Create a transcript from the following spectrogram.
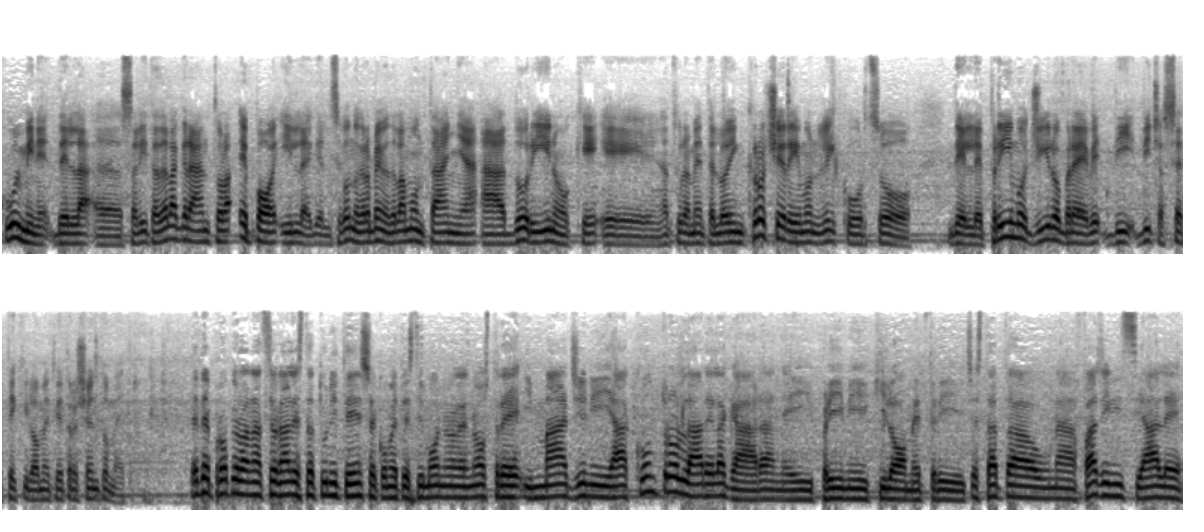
culmine della eh, salita della Grantola e poi il, il, secondo Gran Premio della Montagna a Dorino che eh, naturalmente lo incroceremo nel corso del primo giro breve di 17 km e 300 metri. Ed è proprio la nazionale statunitense, come testimoniano le nostre immagini, a controllare la gara nei primi chilometri. C'è stata una fase iniziale,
